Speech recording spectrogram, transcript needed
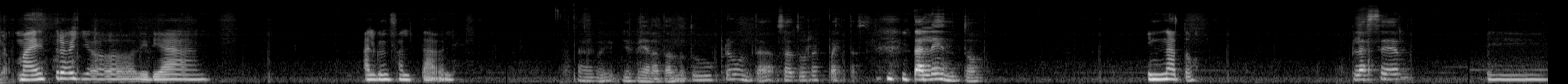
No, Maestro, yo diría algo infaltable. Yo estoy anotando tus preguntas, o sea, tus respuestas. Talento, Innato. placer, eh,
